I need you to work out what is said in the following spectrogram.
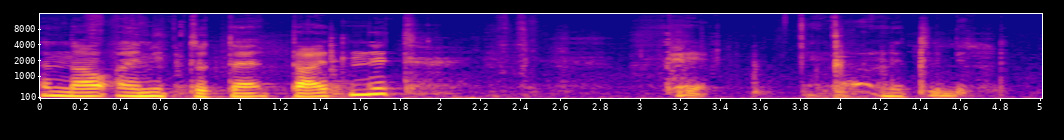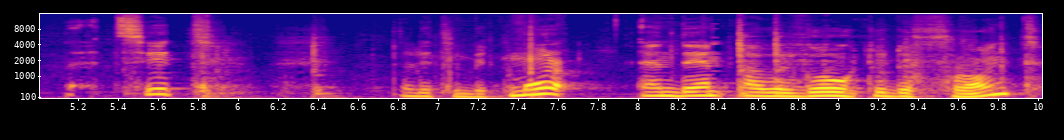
and now I need to tighten it. Okay a little bit that's it. A little bit more. And then I will go to the front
